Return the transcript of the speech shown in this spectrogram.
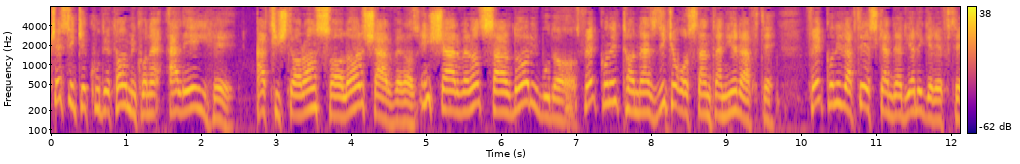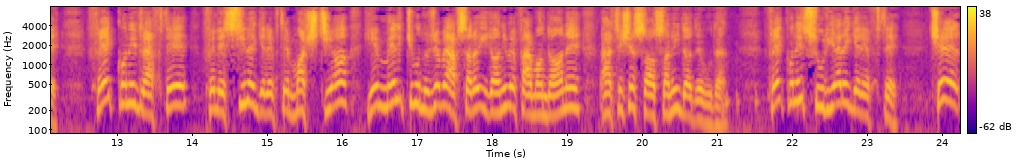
کسی که کودتا می‌کنه علیه ارتشداران سالار شروراز این شروراز سرداری بوده فکر کنید تا نزدیک قسطنطنیه رفته. فکر کنید رفته اسکندریه رو گرفته. فکر کنید رفته فلسطین رو گرفته. ماشتیا یه ملکی بود اونجا به افسرهای ایرانی به فرماندهان ارتش ساسانی داده بودن. فکر کنید سوریه رو گرفته. چه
